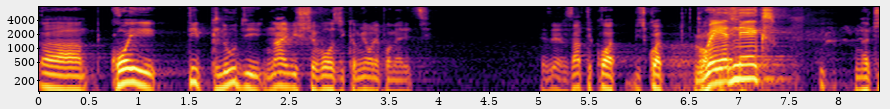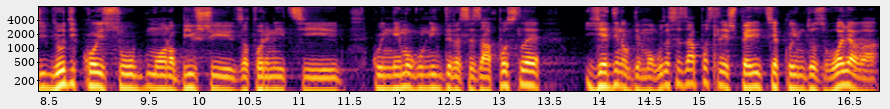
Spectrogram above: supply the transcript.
a, koji tip ljudi najviše vozi kamione po Americi? Znate koja, iz koje? Rednecks! Znači, ljudi koji su ono, bivši zatvorenici, koji ne mogu nigde da se zaposle, jedino gde mogu da se zaposle je špedicija koja im dozvoljava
